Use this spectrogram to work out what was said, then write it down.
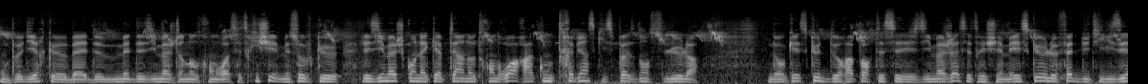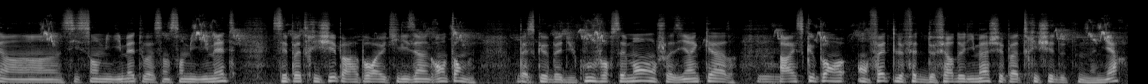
on peut dire que bah, de mettre des images d'un autre endroit c'est tricher. Mais sauf que les images qu'on a captées à un autre endroit raconte très bien ce qui se passe dans ce lieu-là. Donc est-ce que de rapporter ces images-là, c'est tricher? Mais est-ce que le fait d'utiliser un 600 mm ou un 500 mm, c'est pas tricher par rapport à utiliser un grand angle? Parce que bah, du coup, forcément, on choisit un cadre. Mmh. Alors est-ce que en fait, le fait de faire de l'image, c'est pas tricher de toute manière?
